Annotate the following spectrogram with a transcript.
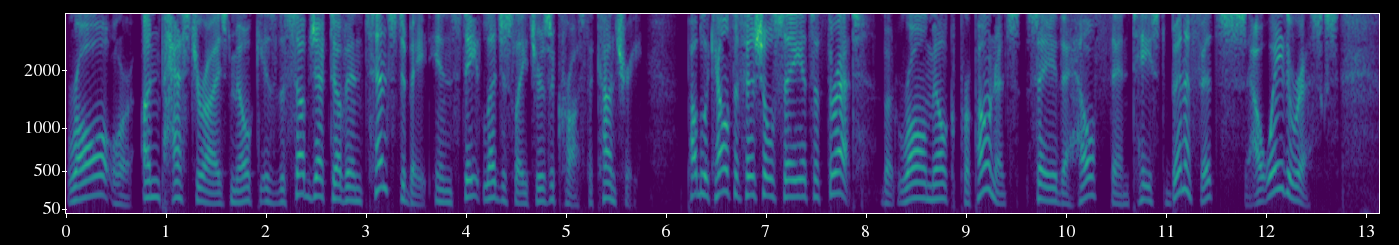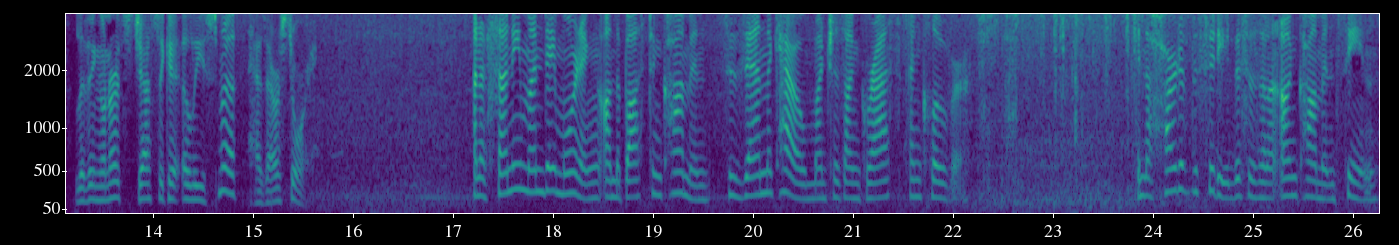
Raw or unpasteurized milk is the subject of intense debate in state legislatures across the country. Public health officials say it's a threat, but raw milk proponents say the health and taste benefits outweigh the risks. Living on Earth's Jessica Elise Smith has our story. On a sunny Monday morning on the Boston Common, Suzanne the cow munches on grass and clover. In the heart of the city, this is an uncommon scene.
